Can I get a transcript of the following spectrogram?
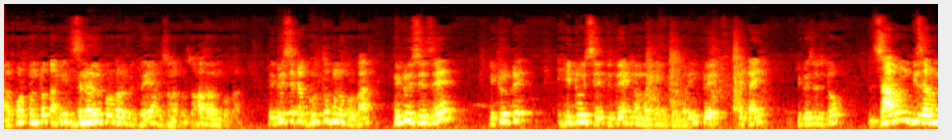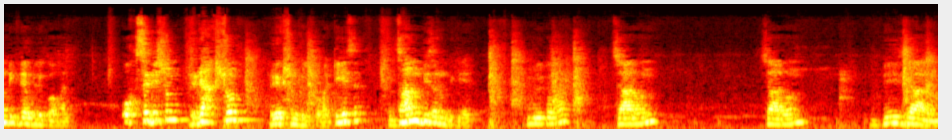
আৰু প্ৰথমটোত আমি জেনেৰেল প্ৰকাৰৰ বিষয়ে আলোচনা কৰিছো, সাধাৰণ প্ৰকাৰ। এইটো হৈছে এটা গুৰুত্বপূৰ্ণ প্ৰকাৰ। সেইটো হৈছে যে এটা- সেইটো হৈছে যিটো এক নম্বৰকে আমি ক'ব পাৰি, এইটো এটাই। এইটো হৈছে যিটো জাৰণ বিজাৰণ বিক্ৰিয়া বুলি কোৱা হয়। অক্সিডেশন রিডাকশন রিয়াকশন কোৱা হয় ঠিক আছে? জারণ, বিজারণ বিক্রিয়া। কি বুলি কোৱা হয় জারণ জারণ, বিজারণ।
